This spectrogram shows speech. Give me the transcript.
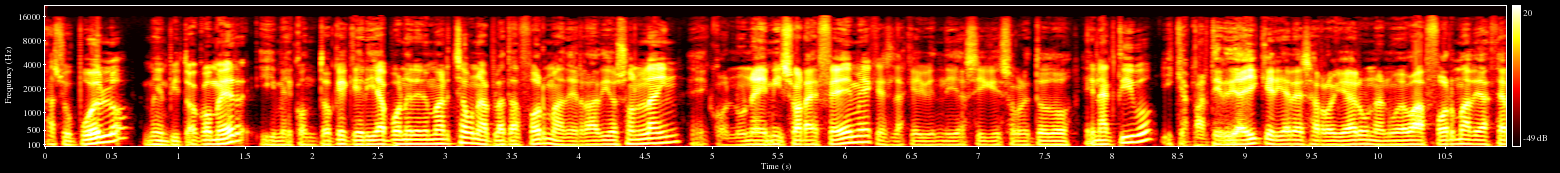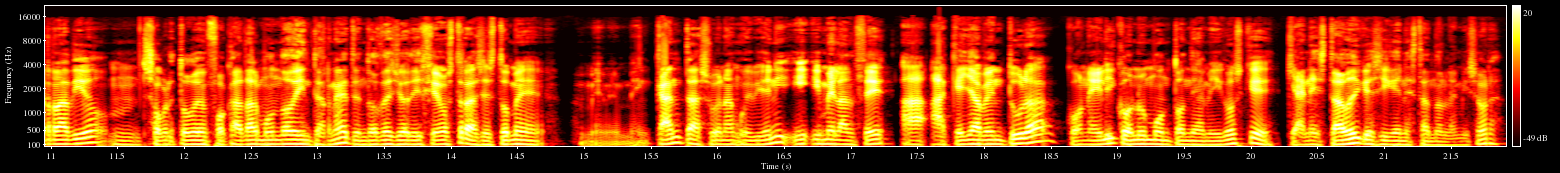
a su pueblo, me invitó a comer y me contó que quería poner en marcha una plataforma de radios online eh, con una emisora FM, que es la que hoy en día sigue sobre todo en activo, y que a partir de ahí quería desarrollar una nueva forma de hacer radio, mm, sobre todo enfocada al mundo de Internet. Entonces yo dije, ostras, esto me, me, encanta, suena muy bien, y, me lancé a aquella aventura con él y con un montón de amigos que, que han estado y que siguen estando en la emisora.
